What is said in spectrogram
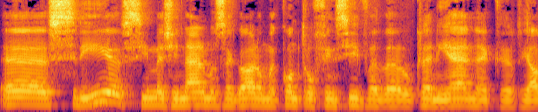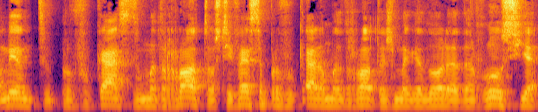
uh, seria, se imaginarmos agora uma contraofensiva da ucraniana que realmente provocasse uma derrota ou estivesse a provocar uma derrota esmagadora da Rússia,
